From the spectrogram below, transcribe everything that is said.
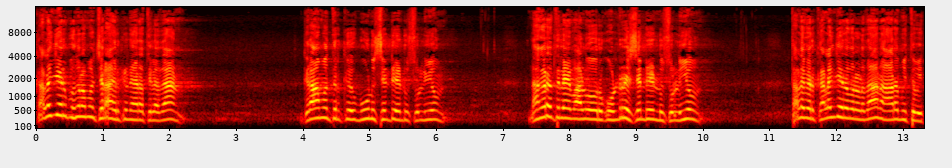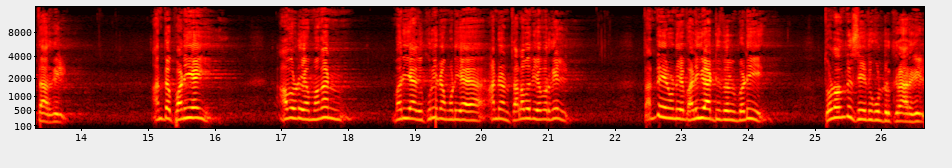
கலைஞர் முதலமைச்சராக இருக்கிற நேரத்தில் தான் கிராமத்திற்கு மூணு சென்ட் என்று சொல்லியும் நகரத்திலே வாழ்பவருக்கு ஒன்றரை சென்ட் என்று சொல்லியும் தலைவர் கலைஞர் அவர்கள் தான் ஆரம்பித்து வைத்தார்கள். அந்த பணியை அவருடைய மகன் மரியாதைக்குரிய நம்முடைய அண்ணன் தளபதி அவர்கள் தந்தையினுடைய வழிகாட்டுதல்படி தொடர்ந்து செய்து கொண்டிருக்கிறார்கள்.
